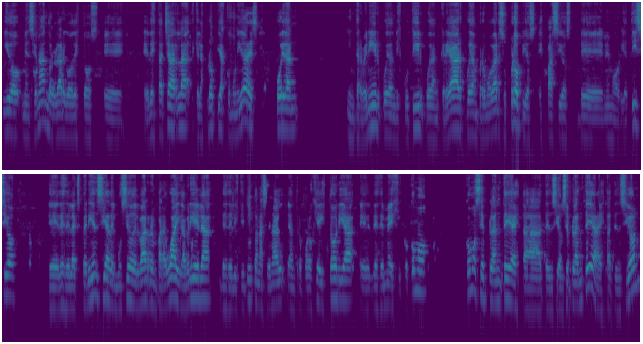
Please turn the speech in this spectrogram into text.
ido mencionando a lo largo de, estos, eh, de esta charla, que las propias comunidades puedan intervenir, puedan discutir, puedan crear, puedan promover sus propios espacios de memoria. Ticio, eh, desde la experiencia del Museo del Barro en Paraguay, Gabriela, desde el Instituto Nacional de Antropología e Historia, eh, desde México. ¿Cómo, ¿Cómo se plantea esta tensión? ¿Se plantea esta tensión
